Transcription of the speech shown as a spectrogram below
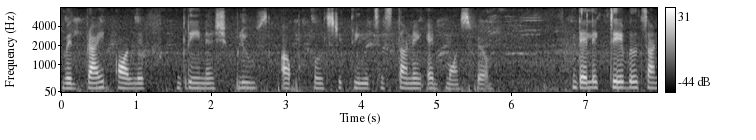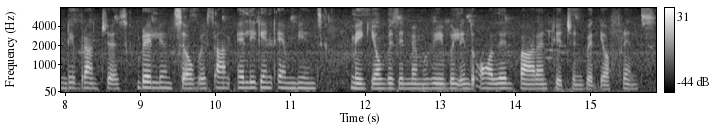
with bright olive greenish blues upholstery creates a stunning atmosphere. Delectable Sunday brunches, brilliant service, and elegant ambience make your visit memorable in the Olive Bar and Kitchen with your friends.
